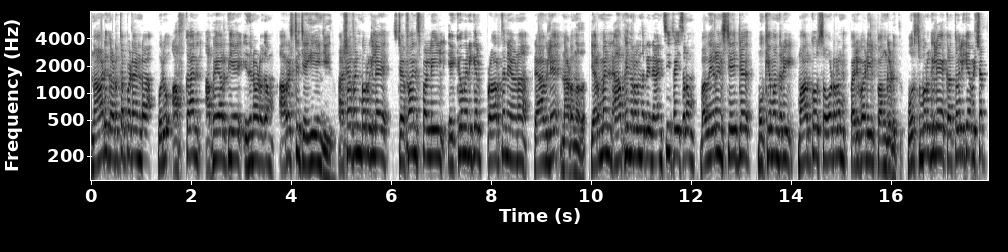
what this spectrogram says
നാട് കടത്തപ്പെടേണ്ട ഒരു അഫ്ഗാൻ അഭയാർത്ഥിയെ ഇതിനോടകം അറസ്റ്റ് ചെയ്യുകയും ചെയ്തു. അഷഫൻബർഗിലെ സ്റ്റെഫാൻസ് പള്ളിയിൽ എക്യൂമെനിക്കൽ പ്രാർത്ഥനയാണ് രാവിലെ നടന്നത്. ജർമ്മൻ ആഭ്യന്തരമന്ത്രി നാൻസി ഫൈസറും ബവേറിയൻ സ്റ്റേറ്റ് മുഖ്യമന്ത്രി മാർക്കോ സോഡറും പരിപാടിയിൽ പങ്കെടുത്തു. വൂർസ്ബർഗിലെ കത്തോലിക്ക ബിഷപ്പ്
